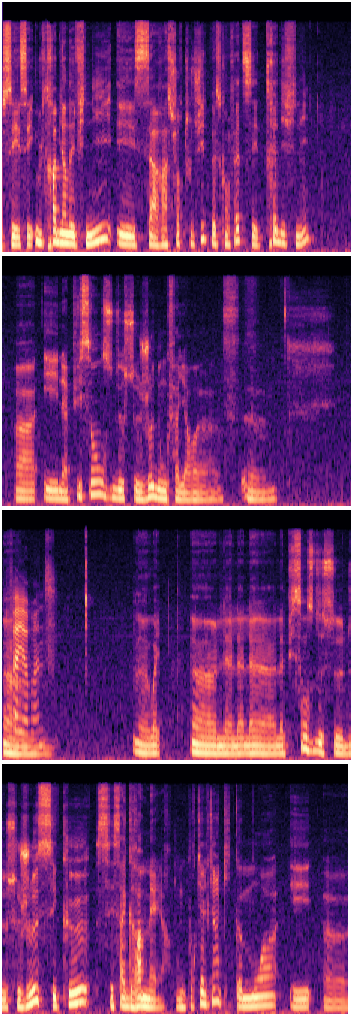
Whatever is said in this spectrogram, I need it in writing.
c'est ultra bien défini et ça rassure tout de suite parce qu'en fait, c'est très défini. et la puissance de ce jeu, donc Fire. Firebrands. ouais. Euh, la, puissance de ce, de ce jeu, c'est que c'est sa grammaire. Donc pour quelqu'un qui, comme moi, est euh,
